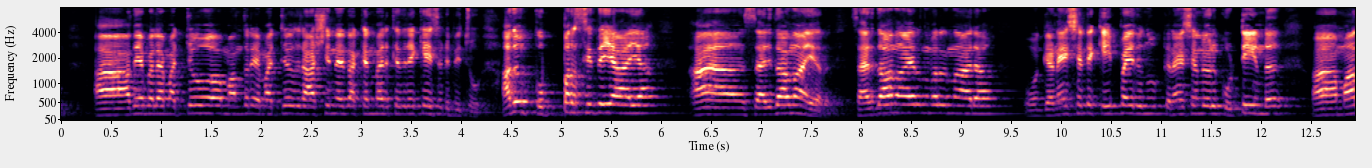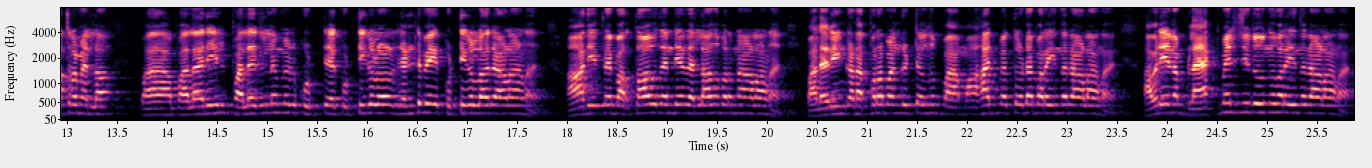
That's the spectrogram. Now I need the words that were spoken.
അതേപോലെ മറ്റു മന്ത്രി മറ്റു രാഷ്ട്രീയ നേതാക്കന്മാർക്കെതിരെ കേസെടുപ്പിച്ചു അതും കുപ്രസിദ്ധയായ സരിതാ നായർ. സരിതാ നായർ എന്ന് പറയുന്ന ആരാ? ഗണേശന്റെ ഗണേശന്റെ ഗണേശന്റെ ഒരു കുട്ടിയുണ്ട്. മാത്രമല്ല പലരിൽ പലരിലും ഒരു കുട്ടി കുട്ടികളോ രണ്ട് പേ കുട്ടികളുള്ള ഒരാളാണ്. ആദ്യത്തെ ഭർത്താവ് തന്റേതല്ല എന്ന് പറഞ്ഞ ആളാണ്. പലരെയും കടപ്പുറ പങ്കിട്ടെന്ന് മഹാത്മ്യത്തോടെ പറയുന്ന ഒരാളാണ്. അവരെല്ലാം ബ്ലാക്ക്മെയിൽ ചെയ്തു എന്ന് പറയുന്ന ഒരാളാണ്.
